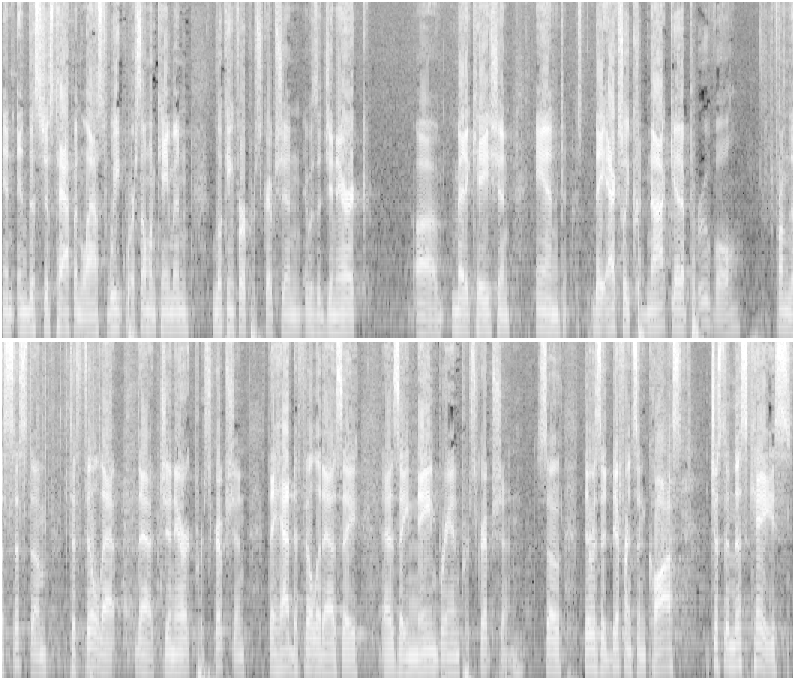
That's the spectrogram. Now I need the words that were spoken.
and, and this just happened last week where someone came in looking for a prescription, it was a generic uh, medication, and they actually could not get approval from the system to fill that, that generic prescription. They had to fill it as a, as a name brand prescription. So there was a difference in cost, just in this case,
